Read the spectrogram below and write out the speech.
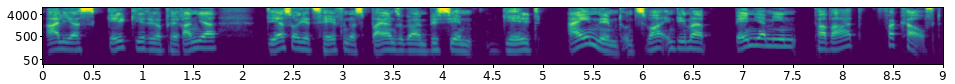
alias geldgieriger Piranha, der soll jetzt helfen, dass Bayern sogar ein bisschen Geld einnimmt. Und zwar, indem er Benjamin Pavard verkauft.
